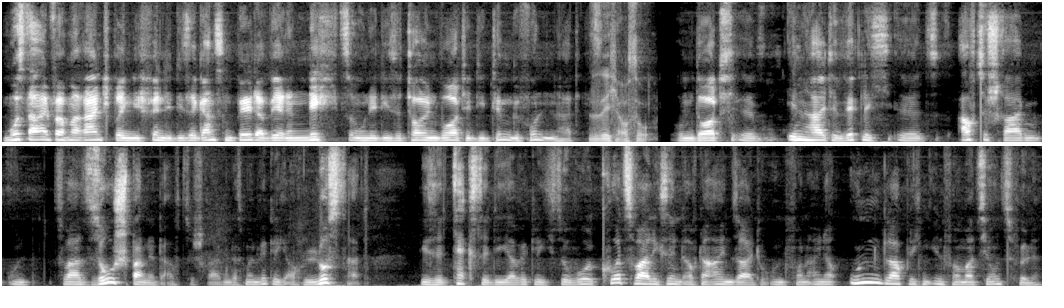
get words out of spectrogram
Muss da einfach mal reinspringen. Ich finde, diese ganzen Bilder wären nichts ohne diese tollen Worte, die Tim gefunden hat. Sehe ich auch so. Um dort äh, Inhalte wirklich äh, aufzuschreiben und zwar so spannend aufzuschreiben, dass man wirklich auch Lust hat diese Texte, die ja wirklich sowohl kurzweilig sind auf der einen Seite und von einer unglaublichen Informationsfülle,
